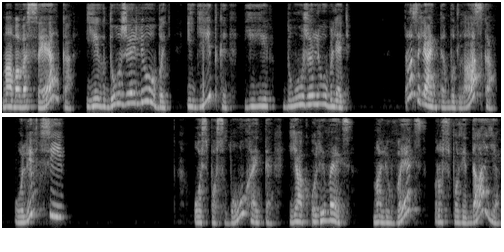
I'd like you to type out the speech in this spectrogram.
Мама веселка їх дуже любить, і дітки її дуже люблять. Розгляньте, будь ласка, олівці. Ось послухайте, як олівець-малювець розповідає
